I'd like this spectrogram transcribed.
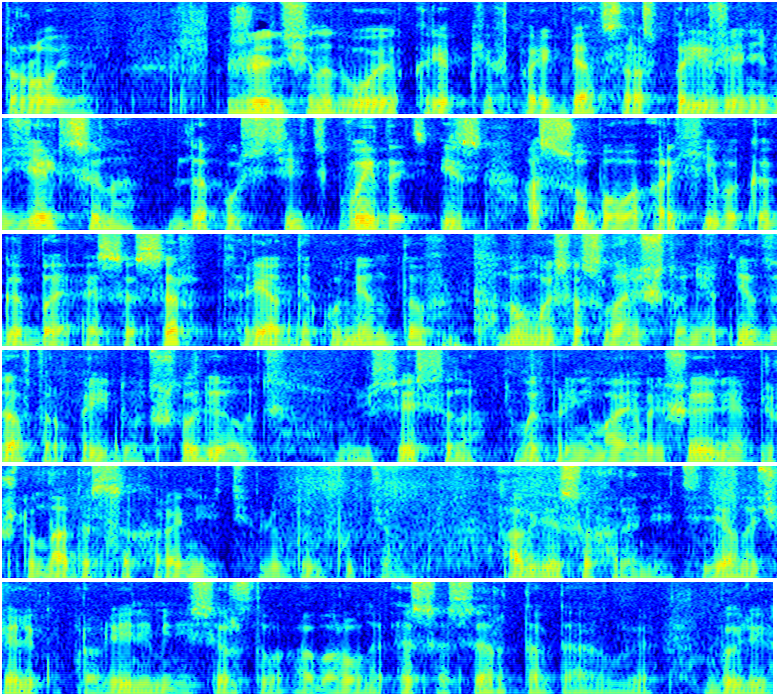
трое. Женщина двое крепких ребят с распоряжением Ельцина допустить, выдать из особого архива КГБ СССР ряд документов. Ну, мы сослались, что нет, нет, завтра придут. Что делать? Ну, естественно, мы принимаем решение, что надо сохранить любым путем. А где сохранить? Я начальник управления Министерства обороны СССР. Тогда уже были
